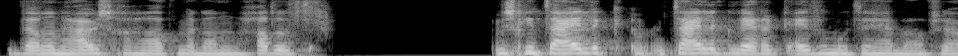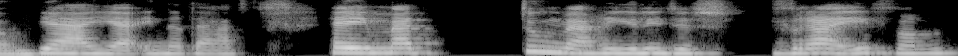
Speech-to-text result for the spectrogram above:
wel een huis gehad, maar dan we het misschien tijdelijk, tijdelijk werk even moeten hebben of zo. Ja, ja, inderdaad. hey, maar toen waren jullie dus vrij van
